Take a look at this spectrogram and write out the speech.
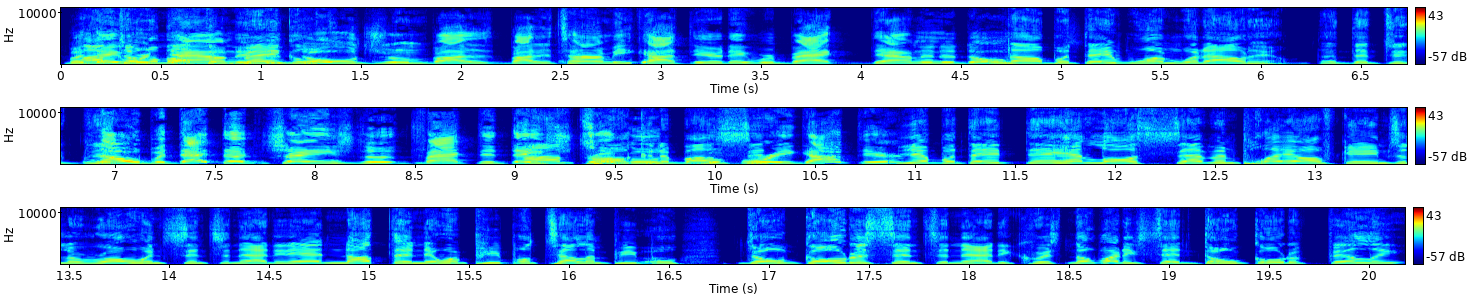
But I'm they were down the in the doldrum by by the time he got there. They were back down in the doldrum. No, but they won without him. The- the- the- No, but that doesn't change the fact that they I'm struggled talking about before Cin- he got there. Yeah, but they they had lost seven playoff games in a row in Cincinnati. They had nothing. There were people telling people don't go to Cincinnati. Chris, nobody said don't go to Philly.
